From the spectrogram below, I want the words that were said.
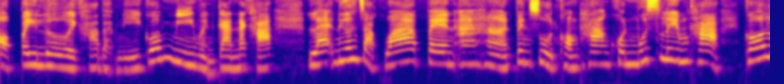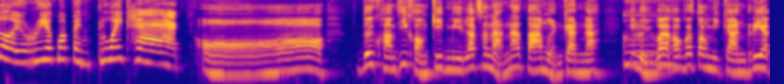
อบไปเลยค่ะ แบบนี้ก็มีเหมือนกันนะคะและเนื่องจากว่าเป็นอาหารเป็นสูตรของทางคนมุสลิมค่ะ ก็เลยเรียกว่าเป็นกล้วยแขก อ๋อด้วยความที่ของกินมีลักษณะหน้าตาเหมือนกันนะ พี่หลุยว่าเขาก็ต้องมีการเรียก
